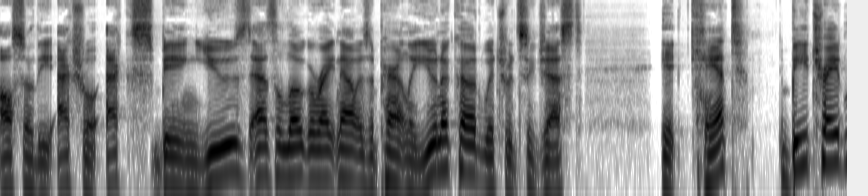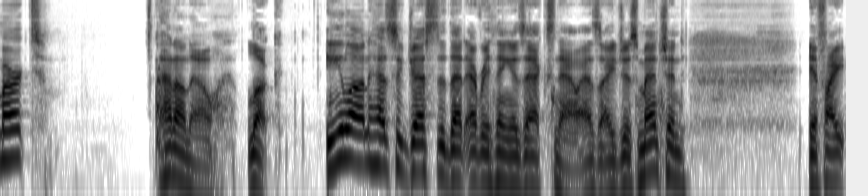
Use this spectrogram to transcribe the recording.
also, the actual X being used as a logo right now is apparently Unicode, which would suggest it can't be trademarked. I don't know. Look, Elon has suggested that everything is X now, as I just mentioned. If I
